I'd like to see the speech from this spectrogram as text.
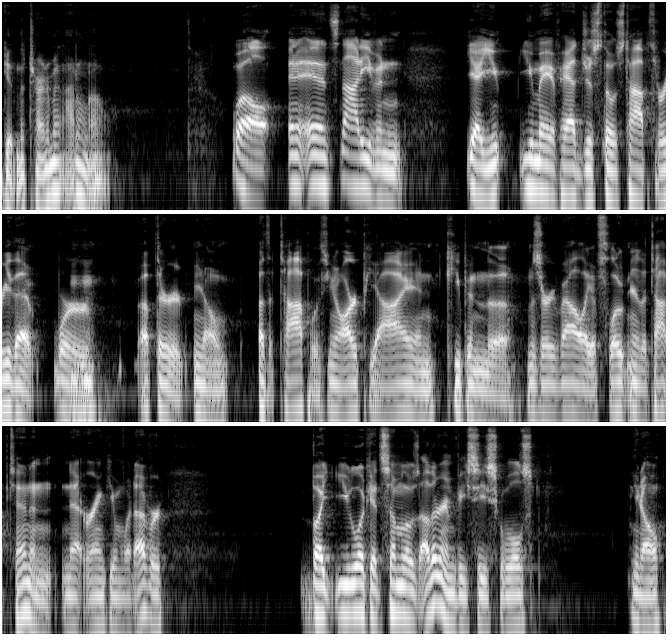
get in the tournament? I don't know. Well, and, and it's not even. Yeah, you you may have had just those top three that were Mm-hmm. up there, you know, at the top with you know RPI and keeping the Missouri Valley afloat near the top ten and net ranking, whatever. But you look at some of those other MVC schools, you know,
